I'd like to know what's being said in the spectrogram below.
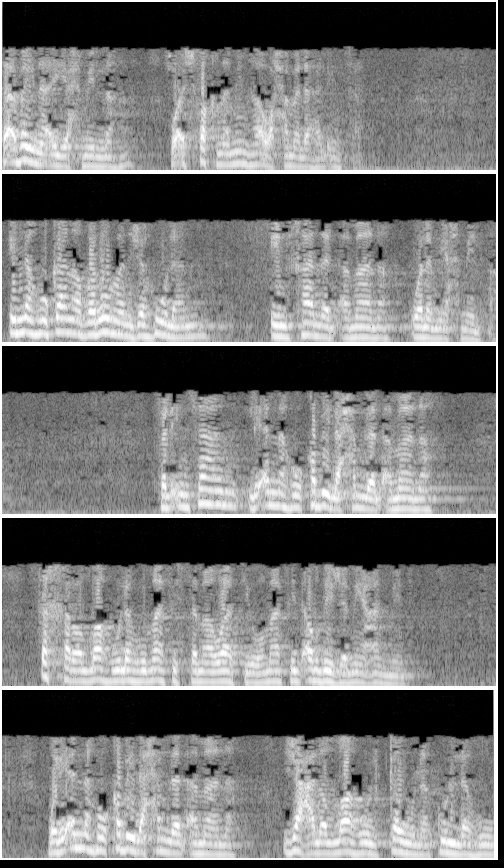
فأبين أن يحملنها وأشفقن منها وحملها الإنسان. إنه كان ظلوما جهولا إن خان الأمانة ولم يحملها. فالإنسان لأنه قبل حمل الأمانة سخر الله له ما في السماوات وما في الأرض جميعا منه. ولأنه قبل حمل الأمانة جعل الله الكون كله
